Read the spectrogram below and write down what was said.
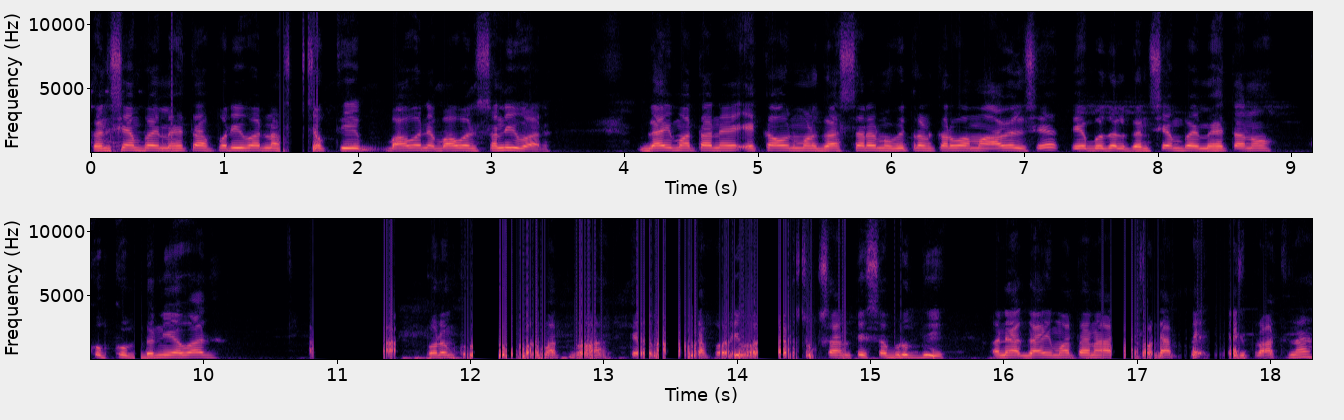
ઘનશ્યામભાઈ મહેતા પરિવારના સહયોગથી બાવને બાવન શનિવાર ગાય માતાને એકાવન મણ ઘાસચારાનું વિતરણ કરવામાં આવેલ છે. તે બદલ ઘનશ્યામભાઈ મહેતાનો ખૂબ ખૂબ ધન્યવાદ. પરમ પરમાત્મા પરિવાર સુખ શાંતિ સમૃદ્ધિ અને આ ગાય માતાના પ્રાર્થના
